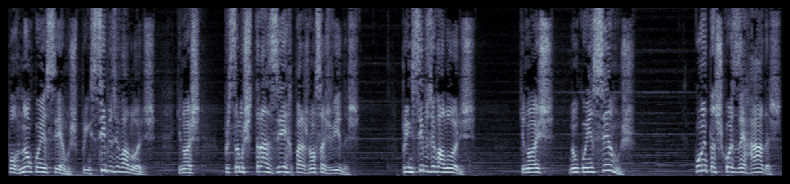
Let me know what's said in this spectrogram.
por não conhecermos princípios e valores que nós precisamos trazer para as nossas vidas. Princípios e valores que nós não conhecemos. Quantas coisas erradas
